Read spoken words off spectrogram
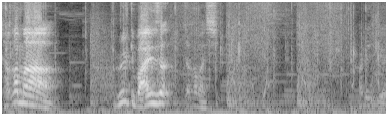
잠깐만! 왜 이렇게 많이 사 잠깐만 씨. 아니 이게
